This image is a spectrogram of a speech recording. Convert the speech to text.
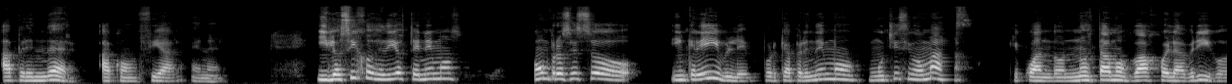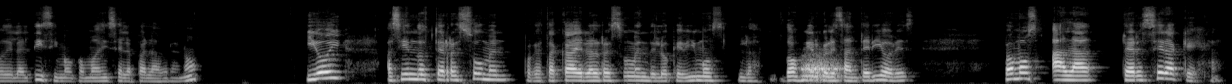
aprender a confiar en Él. Y los hijos de Dios tenemos un proceso increíble porque aprendemos muchísimo más que cuando no estamos bajo el abrigo del Altísimo, como dice la palabra, ¿no? Y hoy Haciendo este resumen, porque hasta acá era el resumen de lo que vimos los dos miércoles anteriores, vamos a la tercera queja.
